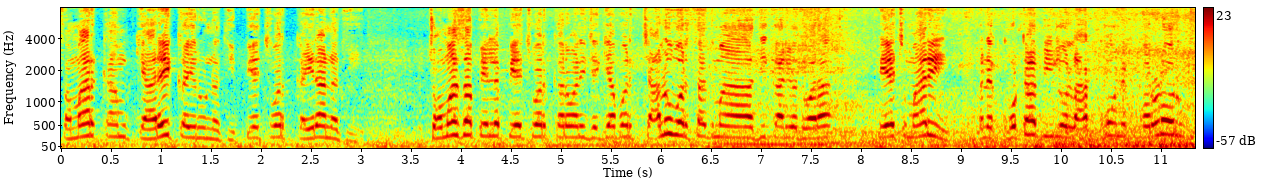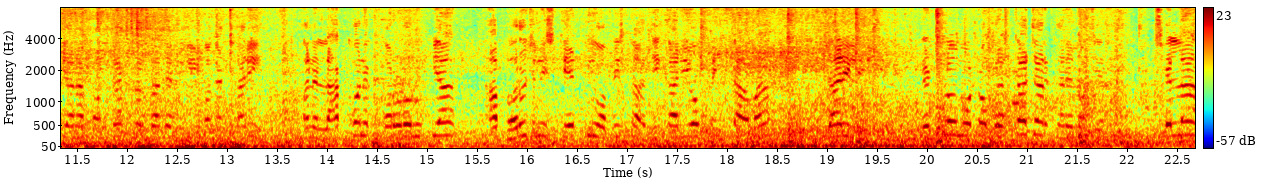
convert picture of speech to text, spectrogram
સમારકામ ક્યારેય કર્યું નથી પેચવર્ક કર્યા નથી. ચોમાસા પહેલે પેચવર્ક કરવાની જગ્યા પર ચાલુ વરસાદમાં આ અધિકારીઓ દ્વારા પેચ મારી અને ખોટા બિલો લાખો અને કરોડો રૂપિયાના કોન્ટ્રાક્ટર સાથે મિલી ભગત કરી અને લાખો અને કરોડો રૂપિયા આ ભરૂચની સ્ટેટની ઓફિસના અધિકારીઓ પૈસામાં ઉધારી લે છે. એટલો મોટો ભ્રષ્ટાચાર કરેલો છે. છેલ્લા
